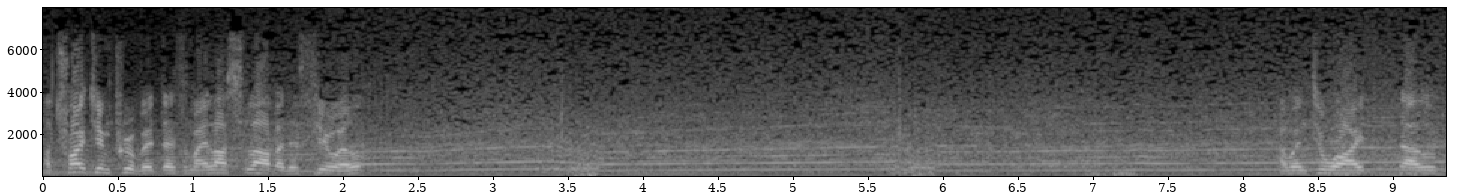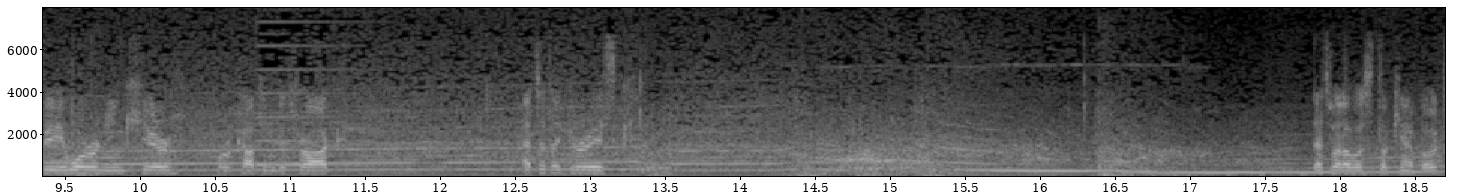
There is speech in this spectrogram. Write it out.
I'll try to improve it. That's my last lap at the fuel. I went too wide. That will be a warning here for cutting the track. I had to take a risk. That's what I was talking about.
